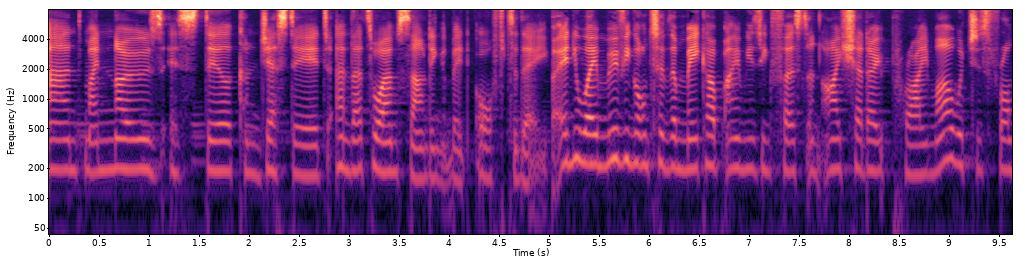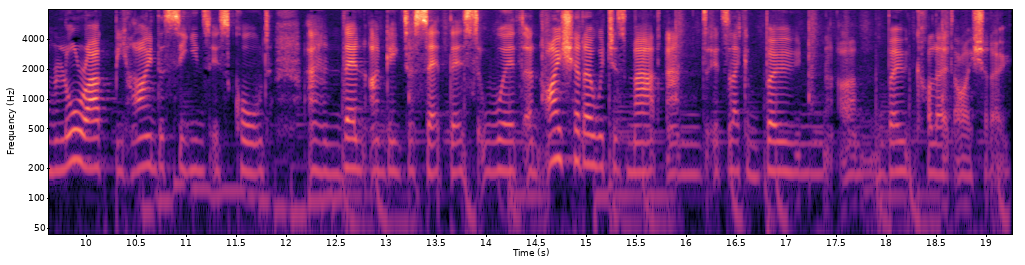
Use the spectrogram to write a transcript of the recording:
and my nose is still congested, and that's why I'm sounding a bit off today. But anyway, moving on to the makeup, I'm using first an eyeshadow primer, which is from Lorac. Behind the scenes is called, and then I'm going to set this with an eyeshadow which is matte and it's like a bone, um, bone colored eyeshadow.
